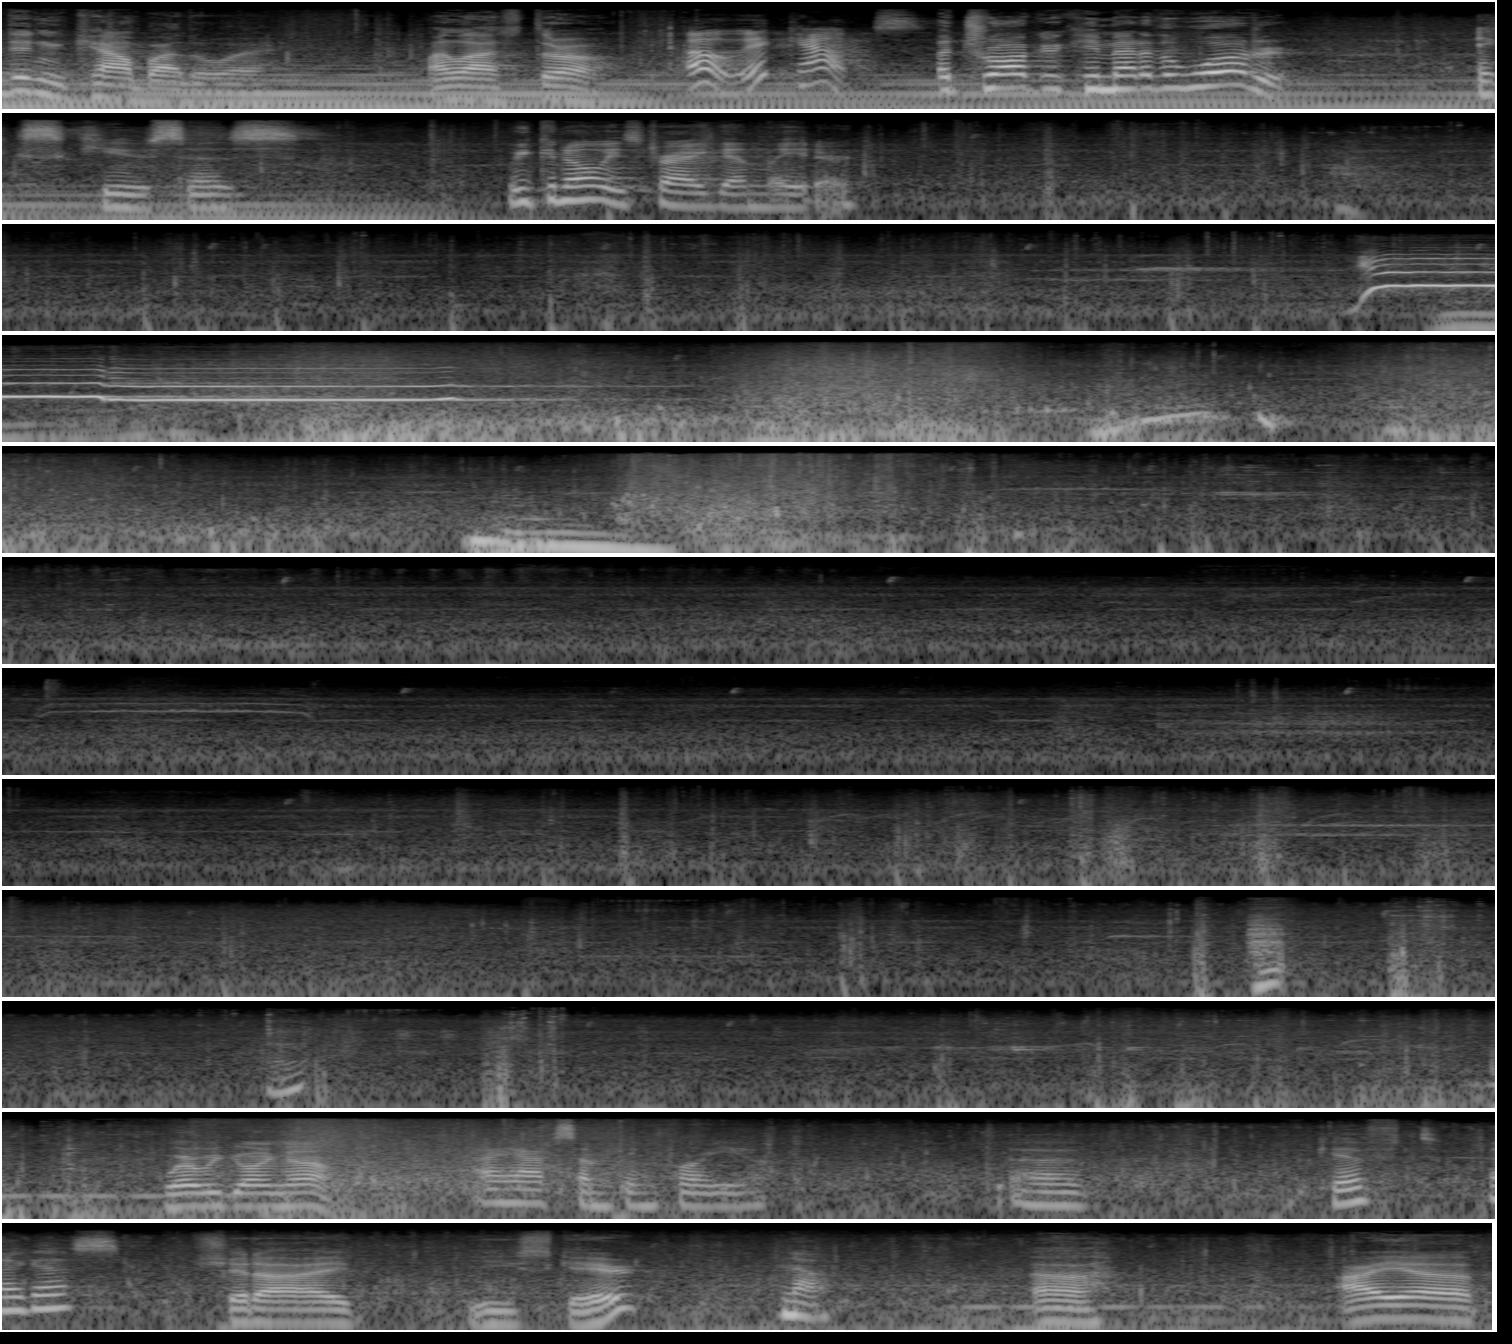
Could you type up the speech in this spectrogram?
That didn't count, by the way. My last throw. Oh, it counts. A Trogger came out of the water. Excuses. We can always try again later. Where are we going now? I have something for you. A gift, I guess? Should I be scared? No. Uh, I, uh,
